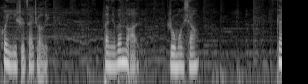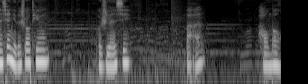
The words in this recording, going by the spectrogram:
会一直在这里。伴你温暖，入梦乡。感谢你的收听，我是袁熙，晚安，好梦。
